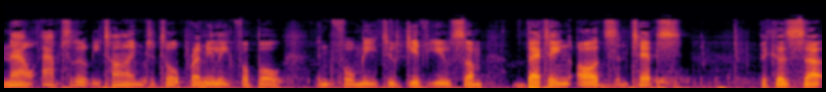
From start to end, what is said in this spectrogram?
now absolutely time to talk Premier League football and for me to give you some betting odds and tips because uh,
